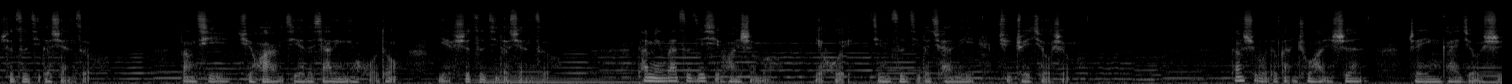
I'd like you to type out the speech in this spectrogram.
是自己的选择。放弃去华尔街的夏令营活动也是自己的选择。他明白自己喜欢什么，也会尽自己的全力去追求什么。当时我的感触很深，这应该就是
